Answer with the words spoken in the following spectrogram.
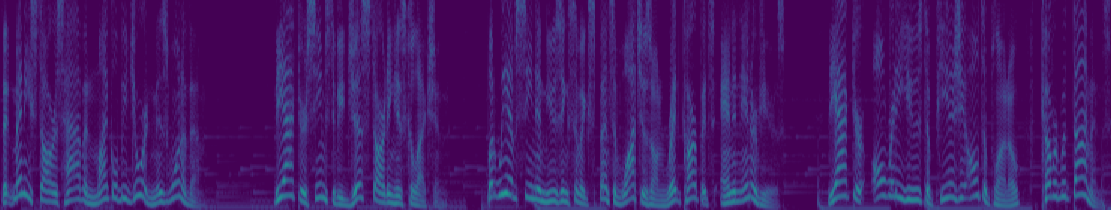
that many stars have and Michael B. Jordan is one of them. The actor seems to be just starting his collection, but we have seen him using some expensive watches on red carpets and in interviews. The actor already used a Piaget Altiplano covered with diamonds,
